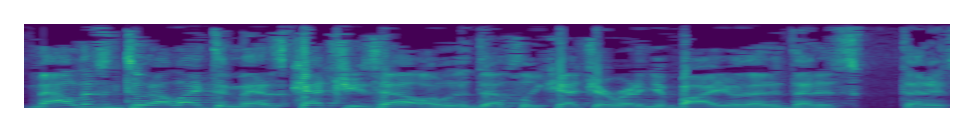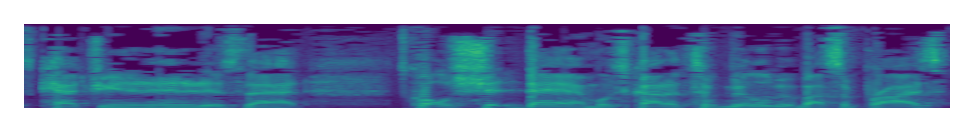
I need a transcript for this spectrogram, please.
man, I listened to it. I liked it, man. It's catchy as hell. It was definitely catchy. I read in your bio that that it's that it's catchy, and, and it is that. It's called "Shit Damn," which kind of took me a little bit by surprise.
